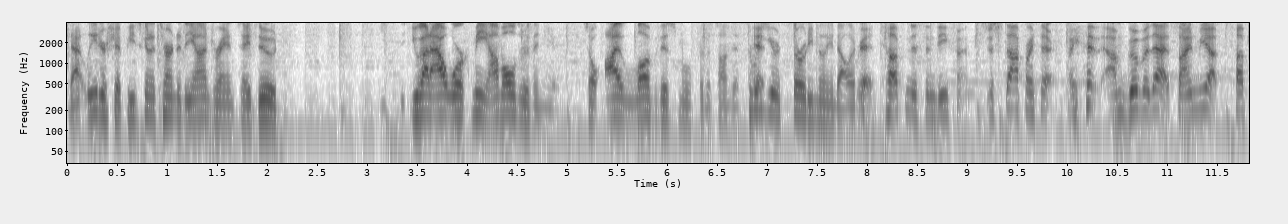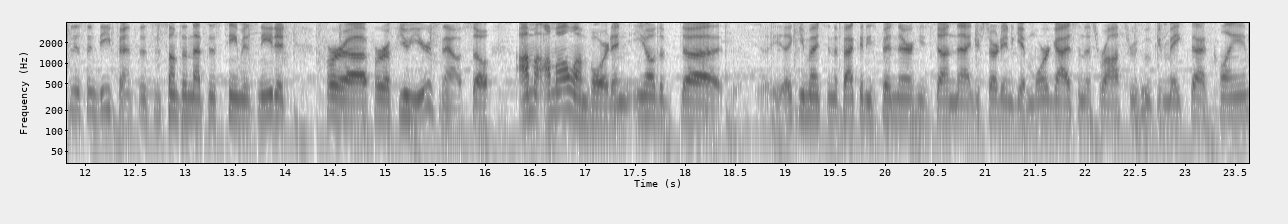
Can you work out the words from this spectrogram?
that leadership, he's going to turn to DeAndre and say, "Dude, you got to outwork me. I'm older than you." So I love this move for the Suns. A three-year, thirty million dollar deal. Toughness and defense. Just stop right there. I'm good with that. Sign me up. Toughness and defense. This is something that this team has needed for uh, for a few years now. So I'm, I'm all on board. And you know the the like you mentioned, the fact that he's been there, he's done that. You're starting to get more guys in this roster who can make that claim,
